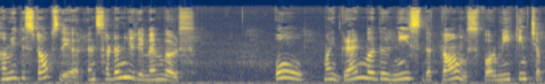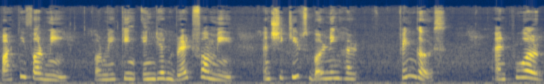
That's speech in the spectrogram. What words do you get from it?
Hamid stops there and suddenly remembers Oh, my grandmother needs the tongs for making chapati for me, for making Indian bread for me, and she keeps burning her fingers. And poor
